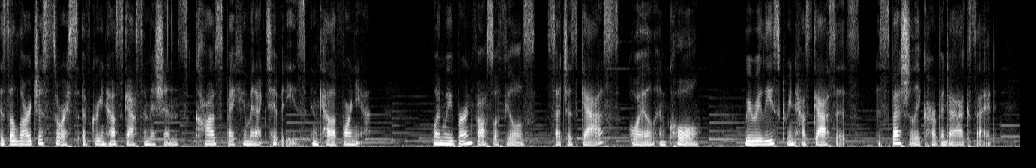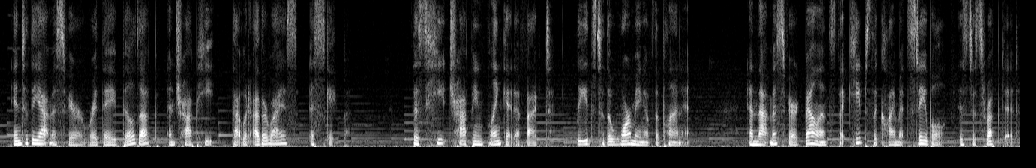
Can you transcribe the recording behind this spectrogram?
is the largest source of greenhouse gas emissions caused by human activities in California. When we burn fossil fuels, such as gas, oil, and coal, we release greenhouse gases, especially carbon dioxide, into the atmosphere where they build up and trap heat that would otherwise escape. This heat trapping blanket effect leads to the warming of the planet, and the atmospheric balance that keeps the climate stable is disrupted.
